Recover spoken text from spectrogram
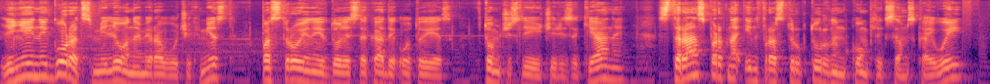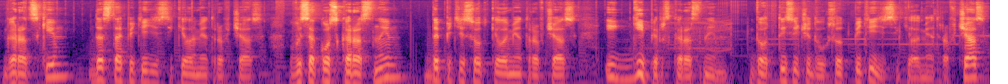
Линейный город с миллионами рабочих мест, построенный вдоль эстакады ОТС, том числе и через океаны, с транспортно-инфраструктурным комплексом Skyway, городским до 150 км в час, высокоскоростным до 500 км в час и гиперскоростным до 1250 км в час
